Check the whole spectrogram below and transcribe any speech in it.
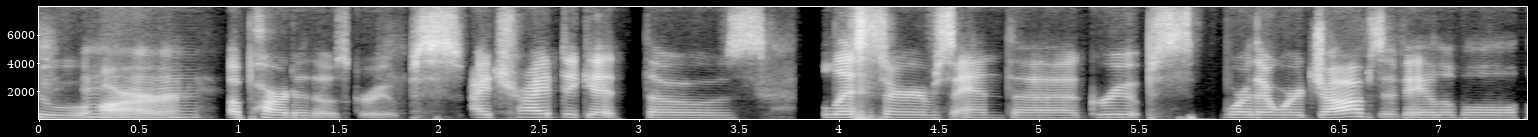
who are Mhm. a part of those groups. I tried to get those listservs and the groups where there were jobs available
